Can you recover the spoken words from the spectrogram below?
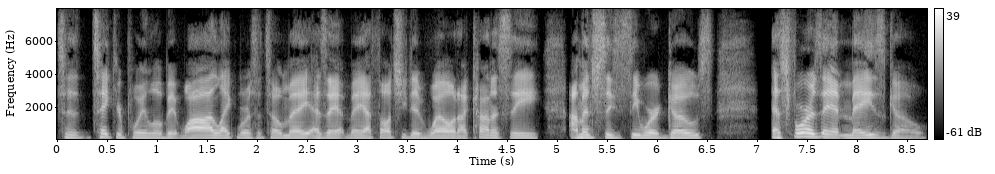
to take your point a little bit, while I like Marisa Tomei as Aunt May, I thought she did well, and I kind of see, I'm interested to see where it goes. As far as Aunt May's go,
